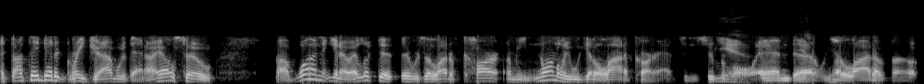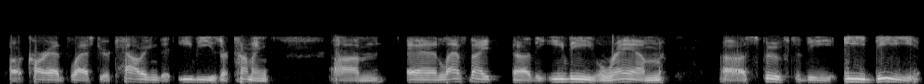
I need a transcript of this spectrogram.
I thought they did a great job with that. I also, uh, one, you know, I looked at, there was a lot of car, I mean, normally we get a lot of car ads in the Super Yeah. Bowl, and uh, Yeah. we had a lot of uh, uh, car ads last year touting that EVs are coming. Um, and last night, uh, the EV Ram uh, spoofed the ED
